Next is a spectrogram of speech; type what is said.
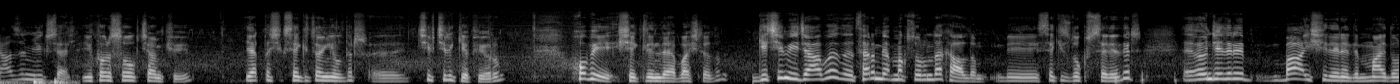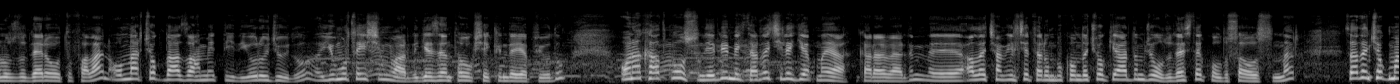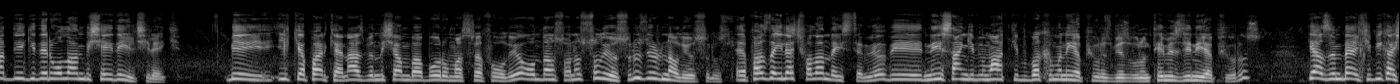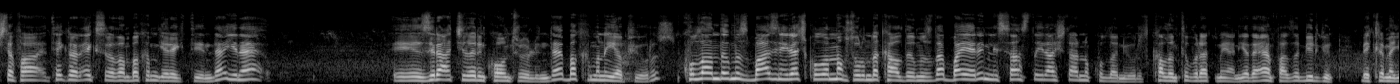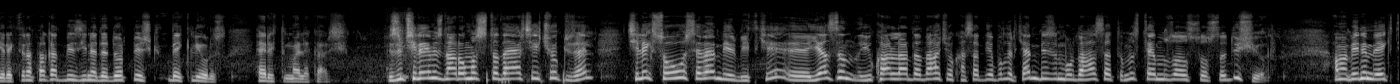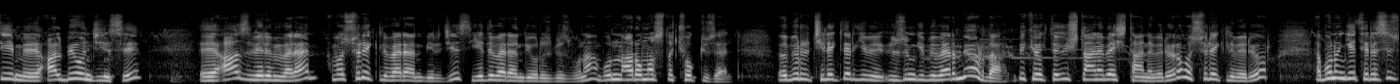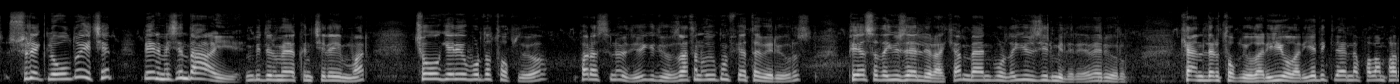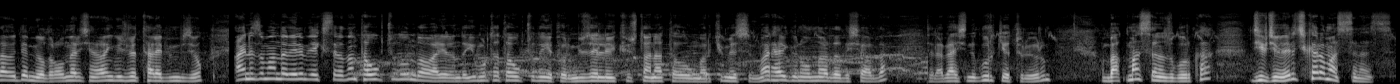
Kazım Yüksel, Yukarı Soğukçam Köyü. Yaklaşık 8-10 yıldır e, çiftçilik yapıyorum. Hobi şeklinde başladım. Geçim icabı da tarım yapmak zorunda kaldım bir 8-9 senedir. E, önceleri bağ işi denedim, maydanozlu, dereotu falan. Onlar çok daha zahmetliydi, yorucuydu. E, yumurta işim vardı, gezen tavuk şeklinde yapıyordum. Ona katkı olsun diye bir miktarda çilek yapmaya karar verdim. E, Alaçam ilçe tarım bu konuda çok yardımcı oldu, destek oldu sağ olsunlar. Zaten çok maddi gideri olan bir şey değil çilek. Bir ilk yaparken az bir nişamba boru masrafı oluyor. Ondan sonra suluyorsunuz, ürün alıyorsunuz. E, fazla ilaç falan da istemiyor. Bir Nisan gibi, Mart gibi bakımını yapıyoruz biz bunun. Temizliğini yapıyoruz. Yazın belki birkaç defa tekrar ekstradan bakım gerektiğinde yine e, ziraatçıların kontrolünde bakımını yapıyoruz. Kullandığımız bazen ilaç kullanmak zorunda kaldığımızda Bayer'in lisanslı ilaçlarını kullanıyoruz. Kalıntı bırakmayan ya da en fazla bir gün bekleme gerektiren. Fakat biz yine de 4-5 gün bekliyoruz her ihtimale karşı. Bizim çileğimizin aroması da her şey çok güzel. Çilek soğuğu seven bir bitki. Ee, Yazın yukarılarda daha çok hasat yapılırken bizim burada hasatımız Temmuz-Ağustos'ta düşüyor. Ama benim ektiğim e, albion cinsi e, az verim veren ama sürekli veren bir cins. Yedi veren diyoruz biz buna. Bunun aroması da çok güzel. Öbür çilekler gibi üzüm gibi vermiyor da bir kökte 3 tane 5 tane veriyor ama sürekli veriyor. E, Bunun getirisi sürekli olduğu için benim için daha iyi. Bir dürüme yakın çileğim var. Çoğu geliyor burada topluyor. Parasını ödüyor gidiyor. Zaten uygun fiyata veriyoruz. Piyasada 150 lirayken ben burada 120 liraya veriyorum. Kendileri topluyorlar, yiyorlar. Yediklerine falan para ödemiyorlar. Onlar için herhangi bir ücret talebimiz yok. Aynı zamanda benim ekstradan tavukçuluğum da var yanında. Yumurta tavukçuluğu yapıyorum. 150-200 tane tavuğum var, kümesim var. Her gün onlar da dışarıda. Mesela ben şimdi gurk yatırıyorum. Bakmazsanız gurka civcivleri çıkaramazsınız.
